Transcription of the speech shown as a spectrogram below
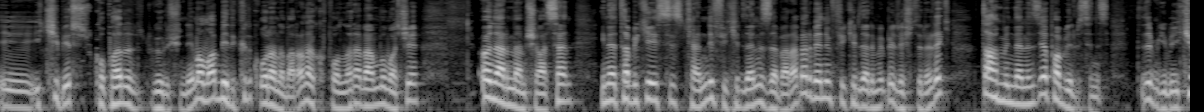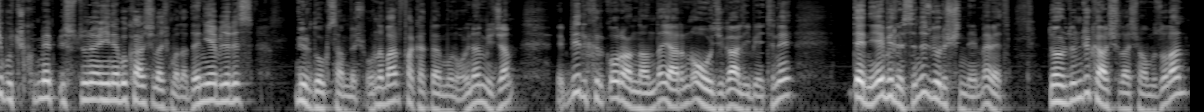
e, 2-1 koparır görüşündeyim ama 1.40 oranı var. Ana kuponlara ben bu maçı önermem şahsen. Yine tabii ki siz kendi fikirlerinizle beraber benim fikirlerimi birleştirerek tahminlerinizi yapabilirsiniz. Dediğim gibi 2.5 map üstüne yine bu karşılaşmada deneyebiliriz. 1.95 onu var fakat ben bunu oynamayacağım. E, 1.40 orandan da yarın OG galibiyetini deneyebilirsiniz görüşündeyim. Evet. Dördüncü karşılaşmamız olan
